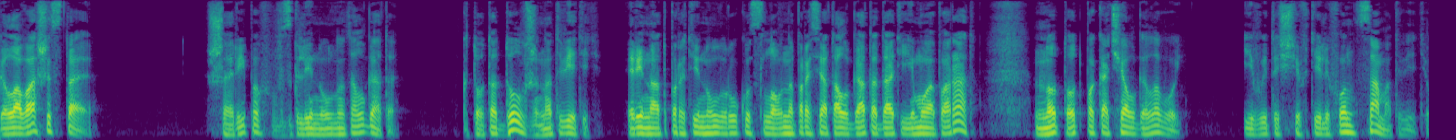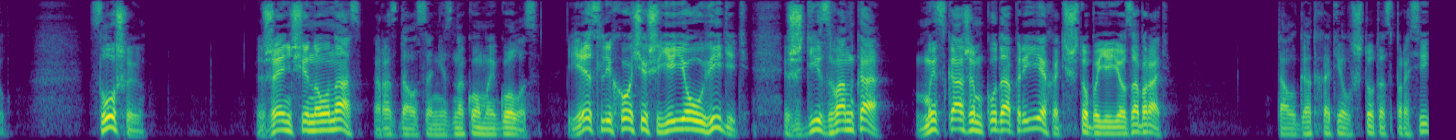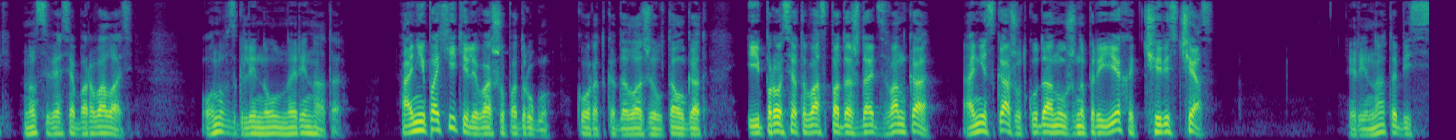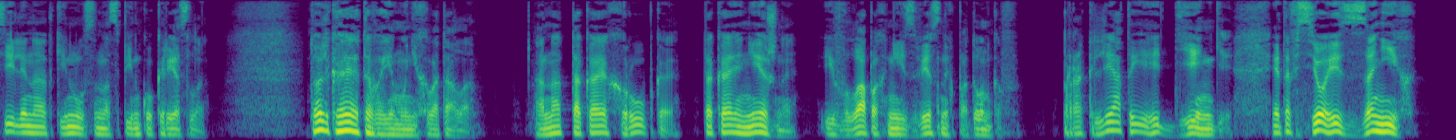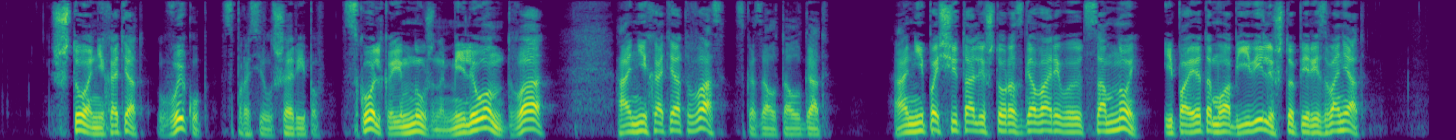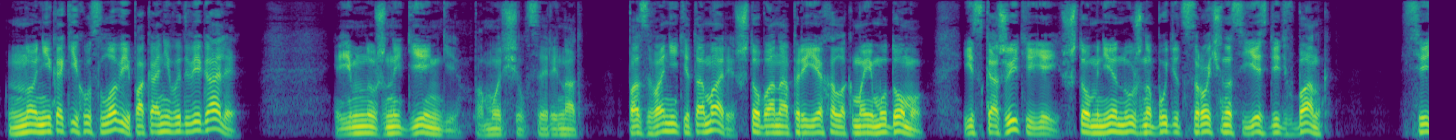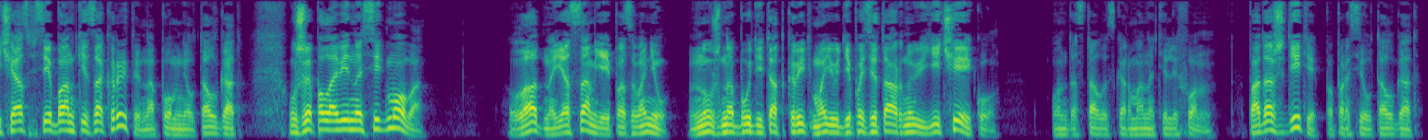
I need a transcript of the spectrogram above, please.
Глава шестая. Шарипов взглянул на Талгата. Кто-то должен ответить. Ренат протянул руку, словно прося Талгата дать ему аппарат, но тот покачал головой и, вытащив телефон, сам ответил. «Слушаю». «Женщина у нас!» — раздался незнакомый голос. «Если хочешь ее увидеть, жди звонка. Мы скажем, куда приехать, чтобы ее забрать». Талгат хотел что-то спросить, но связь оборвалась. Он взглянул на Рената. «Они похитили вашу подругу», — коротко доложил Талгат, «и просят вас подождать звонка. Они скажут, куда нужно приехать через час». Ренат обессиленно откинулся на спинку кресла. Только этого ему не хватало. Она такая хрупкая, такая нежная и в лапах неизвестных подонков. Проклятые деньги! Это все из-за них! Что они хотят? Выкуп? Спросил Шарипов. Сколько им нужно? Миллион? Два? Они хотят вас, сказал Талгат. Они посчитали, что разговаривают со мной, и поэтому объявили, что перезвонят. Но никаких условий пока не выдвигали. Им нужны деньги, поморщился Ренат. Позвоните Тамаре, чтобы она приехала к моему дому, и скажите ей, что мне нужно будет срочно съездить в банк. Сейчас все банки закрыты, напомнил Талгат. Уже половина седьмого. Ладно, я сам ей позвоню. Нужно будет открыть мою депозитарную ячейку. Он достал из кармана телефон. Подождите, попросил Талгат.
